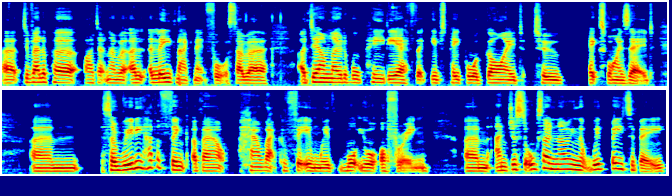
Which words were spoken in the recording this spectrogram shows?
uh, develop a, I don't know, a, a lead magnet for? So, uh, a downloadable PDF that gives people a guide to XYZ. Um, so, really have a think about how that could fit in with what you're offering. Um, and just also knowing that with B2B,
